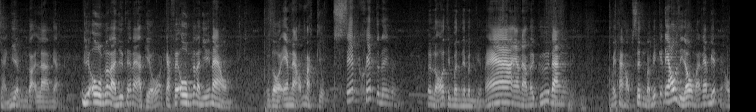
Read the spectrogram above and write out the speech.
trải nghiệm gọi là mẹ đi ôm nó là như thế nào à, kiểu cà phê ôm nó là như thế nào. Rồi em nào cũng mặc kiểu xét khoét tới đây. Nên nó thì mình thì mình à em nào nó cứ đang mấy thằng học sinh mà biết cái đéo gì đâu mà anh em biết học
